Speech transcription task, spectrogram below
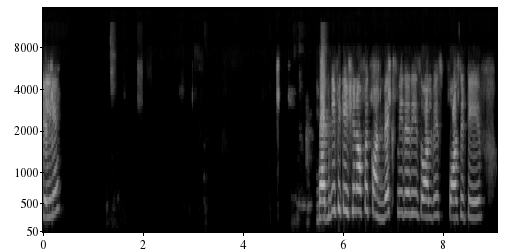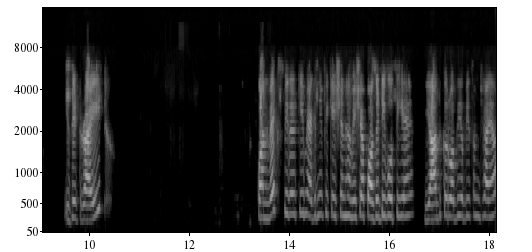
चलिए। Magnification of a convex mirror is always positive. Is it right? Convex mirror की मैग्निफिकेशन हमेशा पॉजिटिव होती है। याद करो अभी अभी समझाया?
